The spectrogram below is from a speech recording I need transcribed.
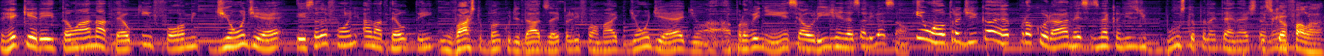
requerer então a Anatel que informe de onde é esse telefone. A Anatel tem um vasto banco de dados aí para lhe informar de onde é, de a, a proveniência, a origem dessa ligação. E uma outra dica é procurar nesses mecanismos de busca pela internet também. Isso que eu ia falar.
